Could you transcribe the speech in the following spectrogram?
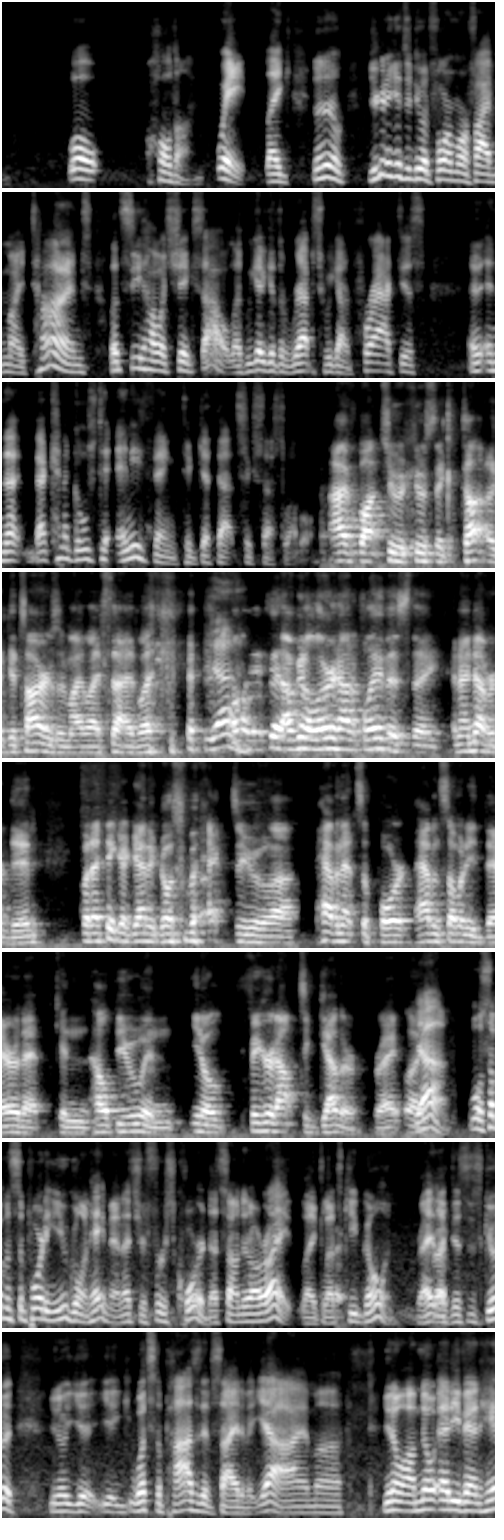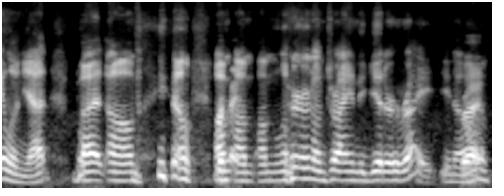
Well, hold on, wait. Like, no, no, no. You're gonna get to do it four more, five my times. Let's see how it shakes out. Like, we got to get the reps. We got to practice, and and that that kind of goes to anything to get that success level. I've bought two acoustic guita- guitars in my lifetime. Like, Yeah. oh, that's it. I'm going to learn how to play this thing, and I never did. But I think again, it goes back to uh, having that support, having somebody there that can help you, and you know, figure it out together, right? Like, yeah. Well, someone's supporting you, going, "Hey, man, that's your first chord. That sounded all right. Like, let's Right. keep going. Right? Right. Like, this is good. You know, you, you what's the positive side of it? Yeah, I'm, uh, you know, I'm no Eddie Van Halen yet, but um, you know, I'm, Right. I'm, I'm learning. I'm trying to get her right. You know, Right.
